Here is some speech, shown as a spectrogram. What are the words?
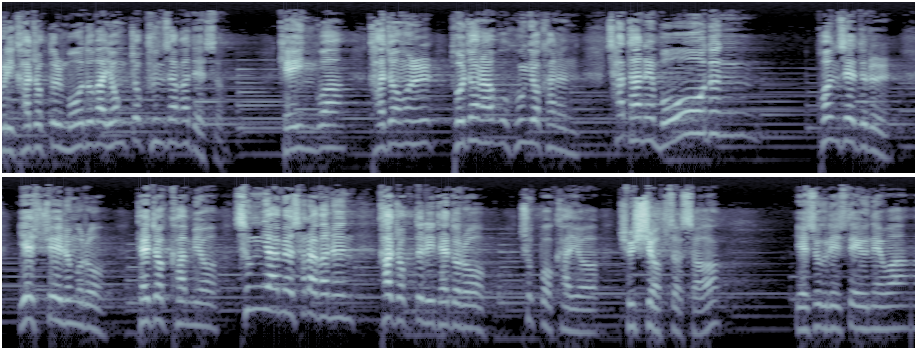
우리 가족들 모두가 영적 군사가 돼서 개인과 가정을 도전하고 공격하는 사탄의 모든 권세들을 예수의 이름으로 대적하며 승리하며 살아가는 가족들이 되도록 축복하여 주시옵소서. 예수 그리스도의 은혜와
